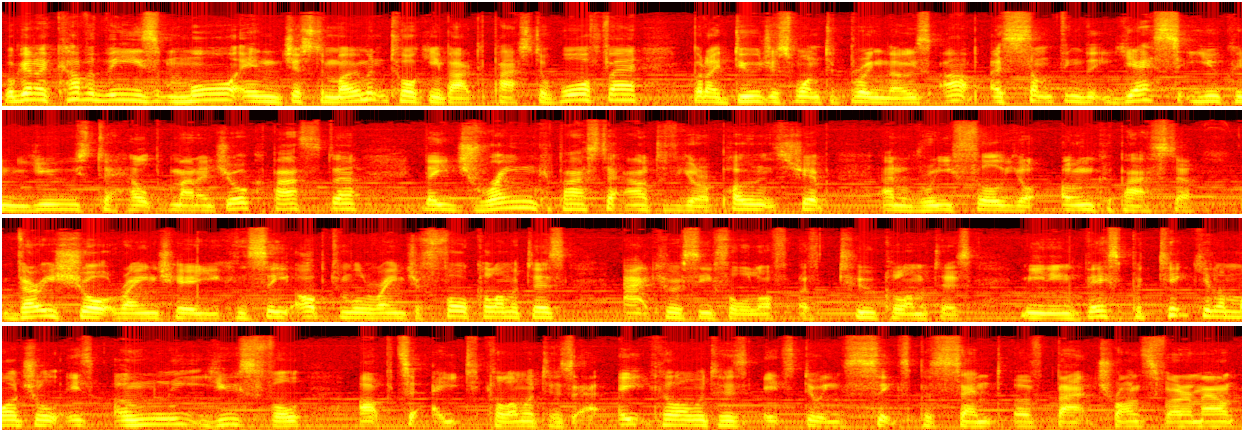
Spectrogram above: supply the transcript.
We're going to cover these more in just a moment, talking about capacitor warfare, but I do just want to bring those up as something that yes, you can use to help manage your capacitor. They drain capacitor out of your opponent's ship and refill your own capacitor. Very short range here, you can see optimal range of 4 kilometers, accuracy fall off of 2 kilometers, meaning this particular module is only useful up to 8 kilometers. At 8 kilometers, it's doing 6% of that transfer amount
